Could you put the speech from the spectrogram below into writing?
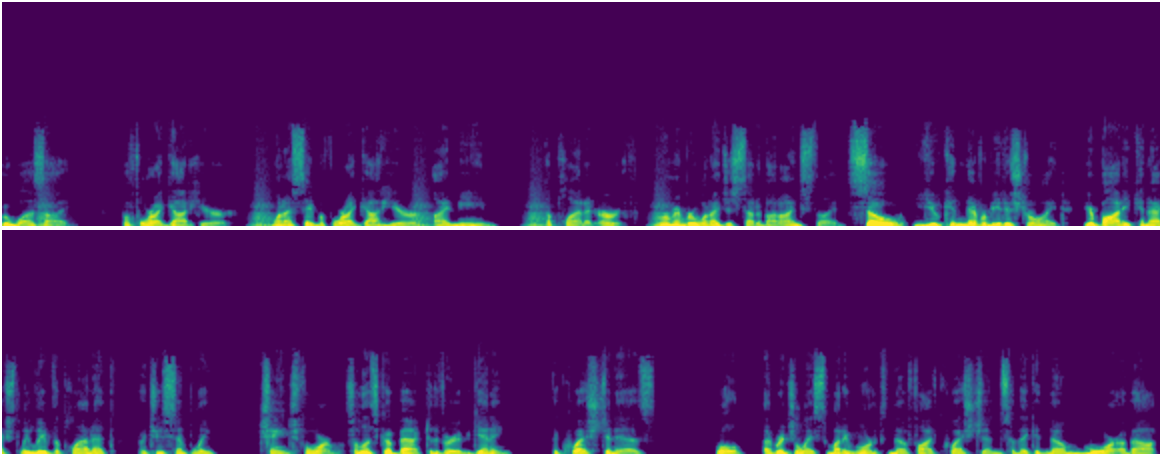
Who was I before I got here? When I say before I got here, I mean the planet Earth. Remember what I just said about Einstein. So you can never be destroyed. Your body can actually leave the planet, but you simply change form. So let's go back to the very beginning. The question is, well, originally somebody wanted to know five questions so they could know more about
